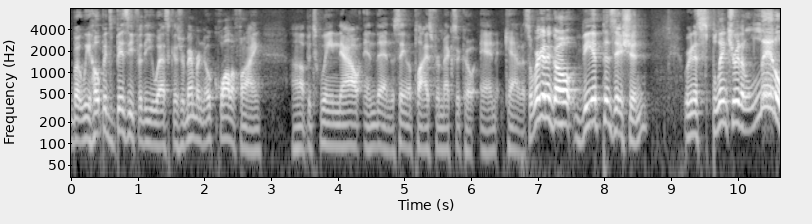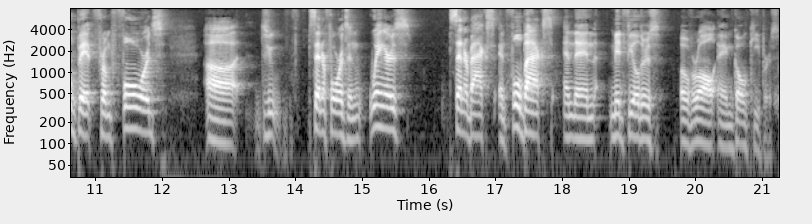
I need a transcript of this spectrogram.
but we hope it's busy for the U.S. because remember, no qualifying uh, between now and then. The same applies for Mexico and Canada. So we're going to go via position. We're going to splinter it a little bit from forwards uh, to center forwards and wingers, center backs and fullbacks, and then midfielders overall and goalkeepers.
